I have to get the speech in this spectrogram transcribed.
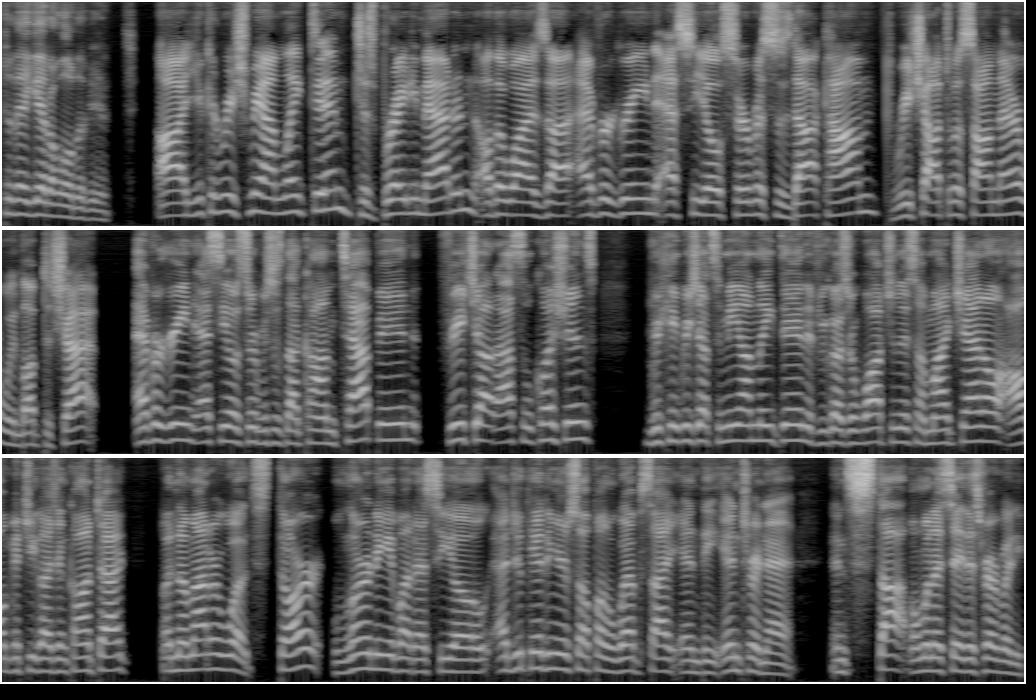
do they get a hold of you? Uh, you can reach me on LinkedIn, just Brady Madden. Otherwise, uh, evergreenseoservices.com. Reach out to us on there. We'd love to chat. evergreenseoservices.com. Tap in, reach out, ask some questions. You can reach out to me on LinkedIn. If you guys are watching this on my channel, I'll get you guys in contact. But no matter what, start learning about SEO, educating yourself on the website and the internet, and stop. I'm to say this for everybody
